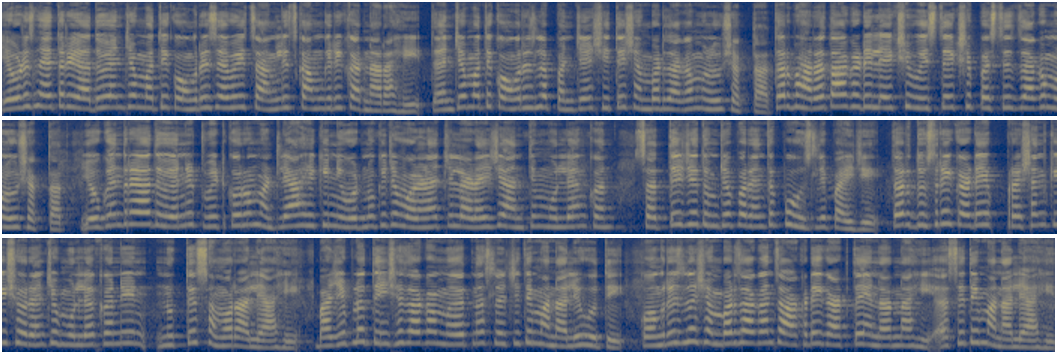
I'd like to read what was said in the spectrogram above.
एवढेच नाही तर यादव यांच्या मते काँग्रेस यावेळी चांगलीच कामगिरी करणार आहे. त्यांच्या मते काँग्रेसला पंच्याऐंशी ते शंभर जागा मिळू शकतात. तर भारत आघाडीला एकशे वीस ते एकशे पस्तीस जागा मिळू शकतात. योगेंद्र यादव यांनी ट्विट करून म्हटले आहे की निवडणुकीच्या वळणाची लढाईचे अंतिम मूल्यांकन सत्ते जे तुमच्यापर्यंत पोहोचले पाहिजे. तर दुसरीकडे प्रशांत किशोर यांचे मूल्यांकन हे नुकतेच समोर आले आहे. भाजपला तीनशे जागा मिळत नसल्याचे ते म्हणाले होते. काँग्रेसला शंभर जागांचा आकडे गाठता येणार नाही असे ते म्हणाले आहेत.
